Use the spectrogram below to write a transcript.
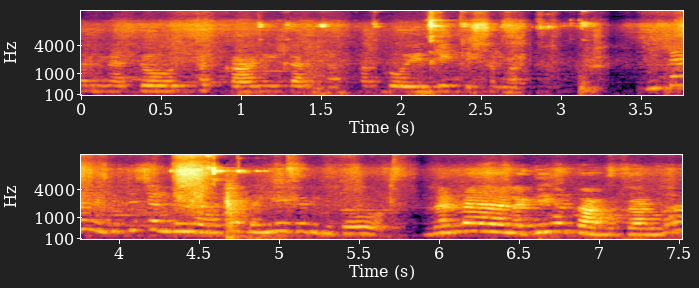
ਪਰ ਮੈਂ ਤੋਂ ਧੱਕਾ ਨਹੀਂ ਕਰਦਾ ਪਰ ਕੋਈ ਦੀ ਕਿਸਮਤ। ਭੈਣ ਕਿੱਥੇ ਚੱਲੀ ਆ ਤਾਂ ਬਈਏ ਘੜੀ ਤੋਂ। ਮੈਂ ਮੈਂ ਲੱਗੀ ਹਾਂ ਕੰਮ ਕਰਨਾ।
